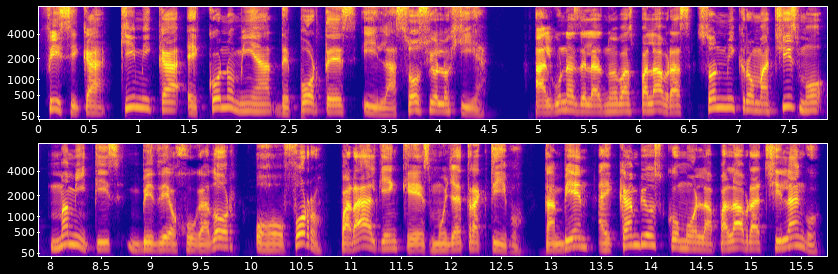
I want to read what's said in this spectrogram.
física, química, economía, deportes y la sociología. Algunas de las nuevas palabras son micromachismo, mamitis, videojugador o forro, para alguien que es muy atractivo. También hay cambios como la palabra chilango,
